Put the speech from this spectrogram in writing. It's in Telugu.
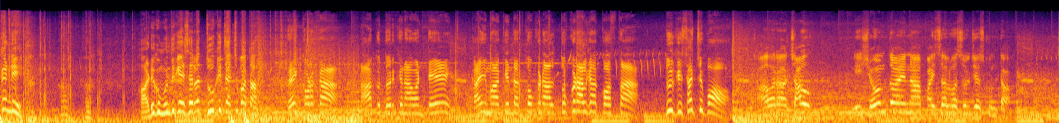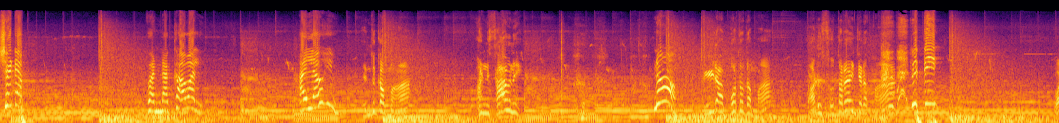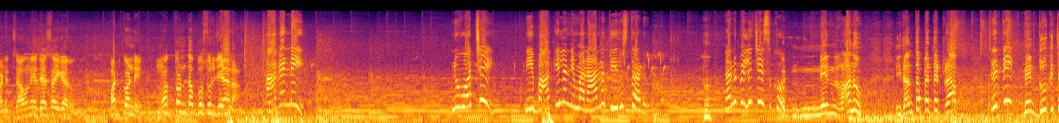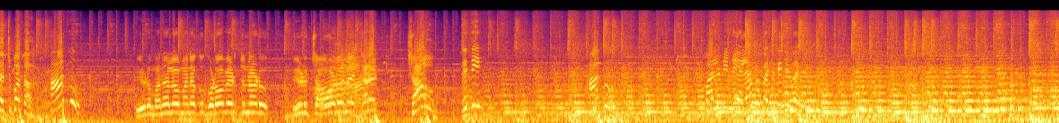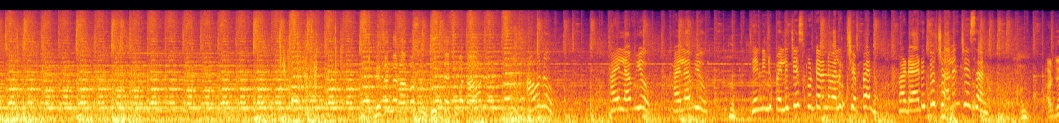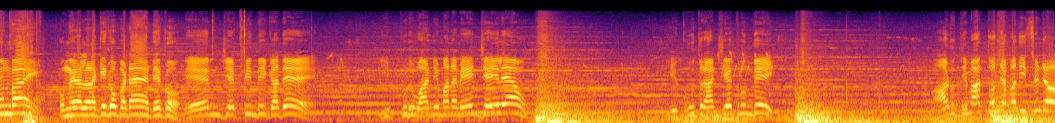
ఆగండి అడుగు ముందుకేసారా దూకి చచ్చిపోతా. రే కొడక నాకు దొరికినావంటే కైమా కింద తుక్కడాలు తుక్కడాలుగా కోస్తా. దూకి చచ్చిపో. చావరా చావు. నీ శవంతో అయినా పైసలు వసూలు చేసుకుంటా. షటప్ వాడు నాకు కావాలి. ఐ లవ్ హిమ్ ఎందుకమ్మా? వాడిని సావని. నో పీడా పోతుందమ్మా. వాడు సుతరాయించడమ్మా. వాడిని చావునే దేశాయి గారు. పట్టుకోండి. మొత్తం డబ్బు వసూలు చేయాలా? ఆగండి. నువ్వు వచ్చి నీ బాకీలని మా నాన్న తీరుస్తాడు. నన్ను పెళ్ళి చేసుకో. నేను రాను. ఇదంతా పెద్ద ట్రాప్. నేను దూకి చచ్చిపోతా. ఆగు. వీడు మనలో మనకు గొడవ పెడుతున్నాడు. వీడు చావడమే కరెక్ట్. చావు. రితిక్! ఆగు. వాళ్ళు నిన్ను ఎలాగో బతకనివ్వరు. I love you. నేను నిన్ను పెళ్ళి చేసుకుంటానని వాళ్ళకి చెప్పాను. మా డాడీతో ఛాలెంజ్ చేశాను. అర్జున్ బాయ్ ఓ మేరా లడకీకో పటాయా దేకో. నేను చెప్పింది కదే ఇప్పుడు వాణ్ణి మనం ఏం చేయలేం. ఈ కూతురాని చేతులుంది. ఆడు దిమాగ్తో దెబ్బతీసిండు.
